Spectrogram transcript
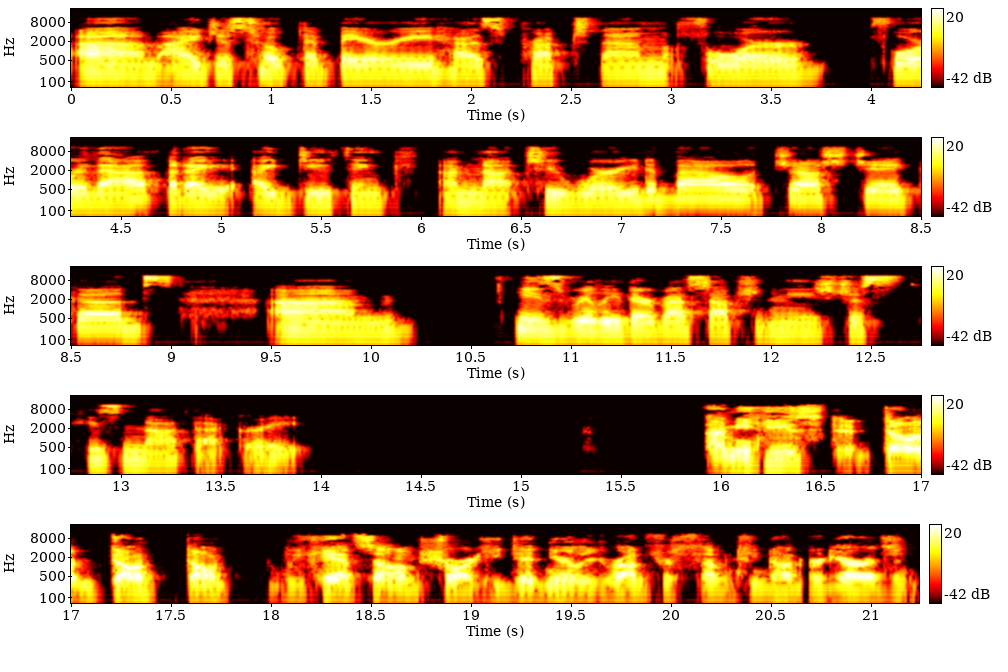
Um, I just hope that Barry has prepped them for for that, but I I do think I'm not too worried about Josh Jacobs. Um, he's really their best option, and he's just he's not that great. I mean, he's don't don't don't we can't sell him short. He did nearly run for 1,700 yards and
